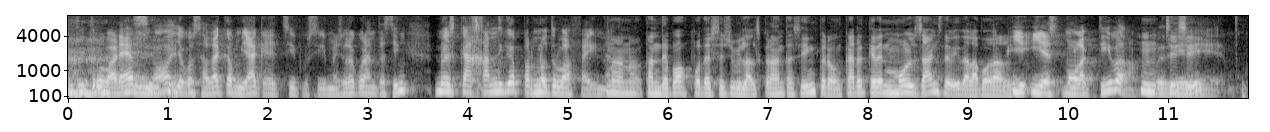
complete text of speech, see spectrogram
ens hi trobarem, sí. no? Llavors s'ha de canviar aquest xip. O sigui, major de 45 no és cap hàndicap per no trobar feina. No, no, tant de bo poder-se jubilar als 45, però encara et queden molts anys de vida laboral. I, i és molt activa. Mm, sí, dir, sí.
